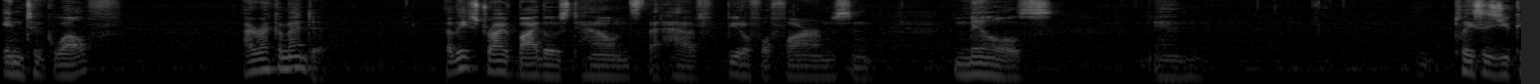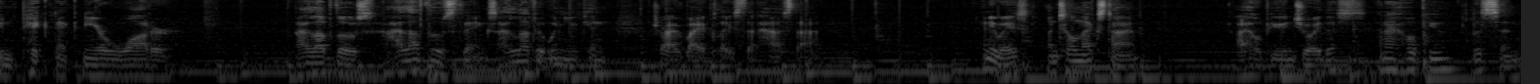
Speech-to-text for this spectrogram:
into Guelph, I recommend it. At least drive by those towns that have beautiful farms and mills and places you can picnic near water. I love those. I love those things. I love it when you can drive by a place that has that. Anyways, until next time, I hope you enjoy this and I hope you listen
